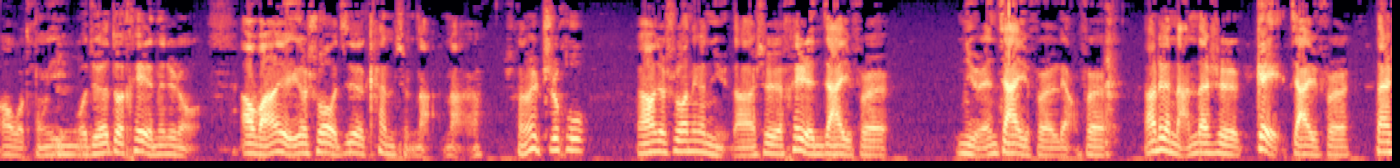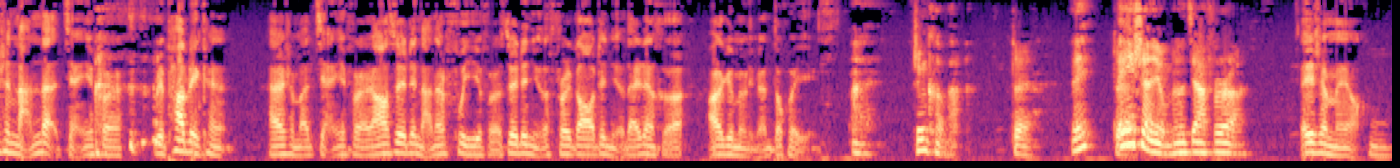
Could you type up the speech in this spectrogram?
哦，我同意。嗯我觉得对黑人的这种啊，网上有一个说，我记得看是哪哪儿啊，可能是知乎，然后就说那个女的是黑人加一分，女人加一分儿两分，然后这个男的是 gay 加一分，但是男的减一分，Republican 还是什么减一分，然后所以这男的是负一分，所以这女的分高，这女的在任何 argument 里面都会赢。哎，真可怕！对，哎，Asian 有没有加分啊？Asian 没有，嗯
